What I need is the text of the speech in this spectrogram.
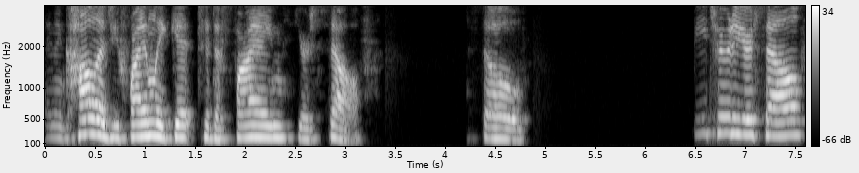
and in college, you finally get to define yourself. So be true to yourself,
